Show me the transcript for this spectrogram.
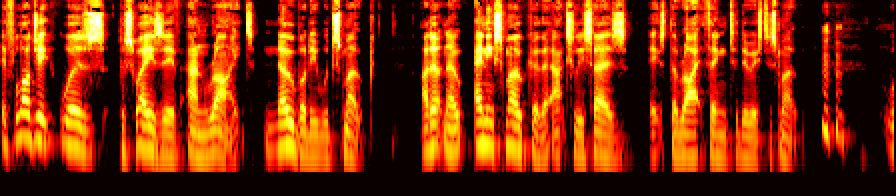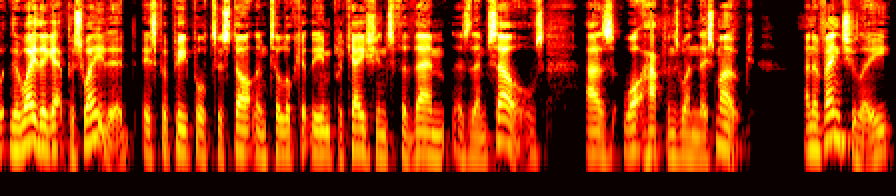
if logic was persuasive and right, nobody would smoke. I don't know any smoker that actually says it's the right thing to do is to smoke. the way they get persuaded is for people to start them to look at the implications for them as themselves as what happens when they smoke. And eventually,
